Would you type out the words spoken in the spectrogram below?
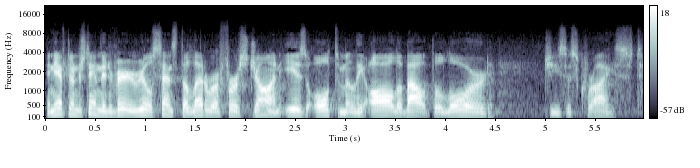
And you have to understand that in a very real sense, the letter of 1 John is ultimately all about the Lord Jesus Christ.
